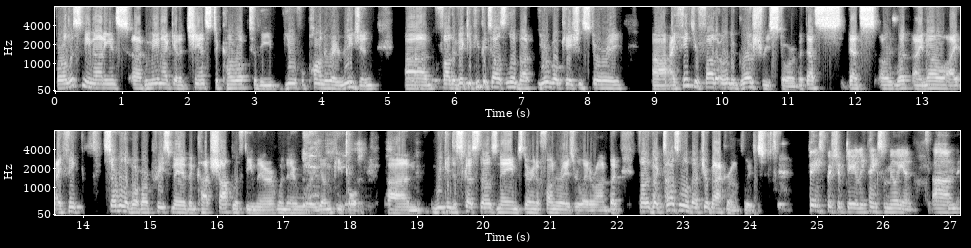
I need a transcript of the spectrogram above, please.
for our listening audience uh, who may not get a chance to come up to the beautiful Oreille region, um, Father Vic, if you could tell us a little about your vocation story. Uh, I think your father owned a grocery store, but that's that's uh, what I know. I, I, think several of our priests may have been caught shoplifting there when they were young people. Um, we can discuss those names during a fundraiser later on. But Father Vic, tell us a little about your background, please. Thanks, Bishop Daly. Thanks a million. Um,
